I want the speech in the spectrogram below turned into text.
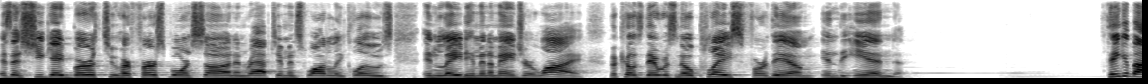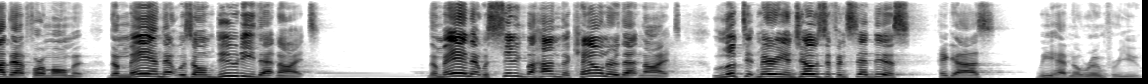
It says, She gave birth to her firstborn son and wrapped him in swaddling clothes and laid him in a manger. Why? Because there was no place for them in the inn. Think about that for a moment. The man that was on duty that night, the man that was sitting behind the counter that night, looked at Mary and Joseph and said, This, hey guys, we have no room for you.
